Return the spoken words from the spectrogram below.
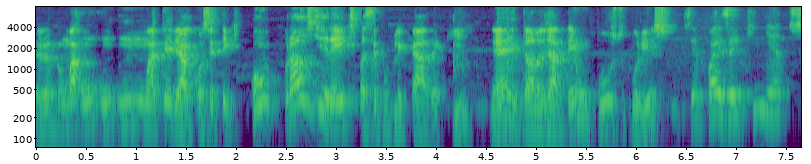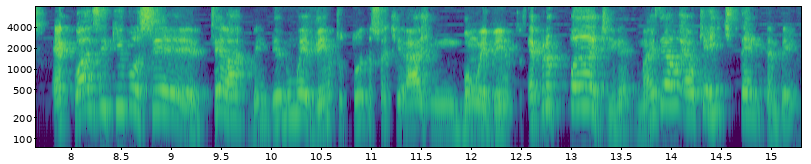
Um, um, material que você tem que comprar os direitos para ser publicado aqui, né? Então ela já tem um custo por isso. Você faz aí 500. É quase que você, sei lá, vender num evento toda a sua tiragem, um bom evento. É preocupante, né? Mas é, é o que a gente tem também.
